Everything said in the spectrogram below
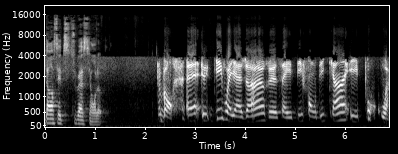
dans cette situation-là. Euh, Gay Voyageur, euh, ça a été fondé quand et pourquoi?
